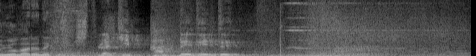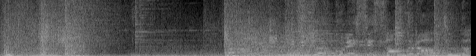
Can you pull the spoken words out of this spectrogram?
Duyularını geliştir. Rakip katledildi. İnhibitör kulesi saldırı altında.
